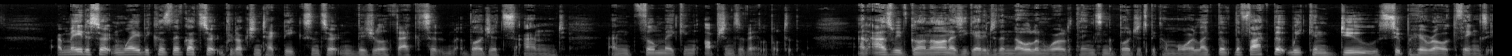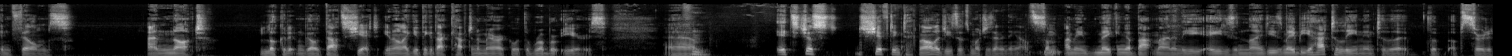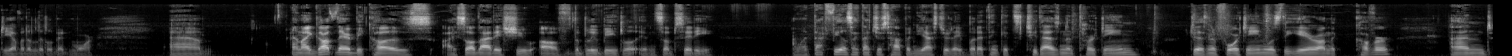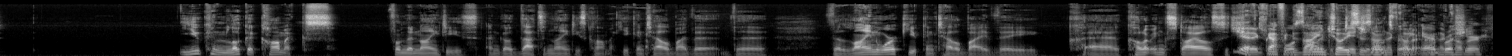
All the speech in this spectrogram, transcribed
are made a certain way because they've got certain production techniques and certain visual effects and budgets and and filmmaking options available to them. And as we've gone on, as you get into the Nolan world of things and the budgets become more like the the fact that we can do superheroic things in films and not look at it and go, "That's shit." You know, like you think of that Captain America with the rubber ears. Um, It's just shifting technologies as much as anything else. Some, I mean, making a Batman in the eighties and nineties, maybe you had to lean into the the absurdity of it a little bit more. Um, and I got there because I saw that issue of the Blue Beetle in Sub City. I went, that feels like that just happened yesterday, but I think it's 2013, 2014 was the year on the cover. And you can look at comics from the 90s and go, that's a 90s comic. You can tell by the, the, the line work, you can tell by the uh, coloring styles. Yeah, the graphic design choices on the color on the cover.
